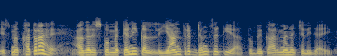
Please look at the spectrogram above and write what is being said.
इसमें खतरा है। अगर इसको मैकेनिकल, यांत्रिक ढंग से किया तो बेकार मेहनत चली जाएगी।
